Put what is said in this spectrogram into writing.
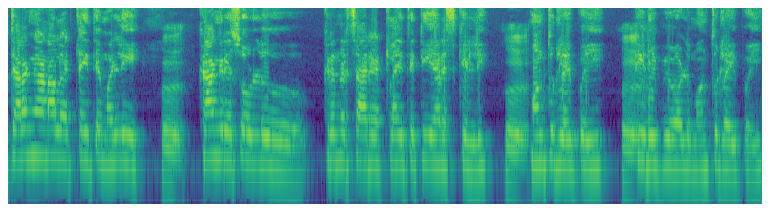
తెలంగాణలో ఎట్లయితే మళ్ళీ కాంగ్రెస్ వాళ్ళు క్రిందటిసారి ఎట్లయితే టీఆర్ఎస్కి వెళ్ళి మంత్రులు అయిపోయి టీడీపీ వాళ్ళు మంత్రులు అయిపోయి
